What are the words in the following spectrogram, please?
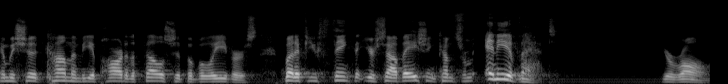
and we should come and be a part of the fellowship of believers. But if you think that your salvation comes from any of that, you're wrong.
